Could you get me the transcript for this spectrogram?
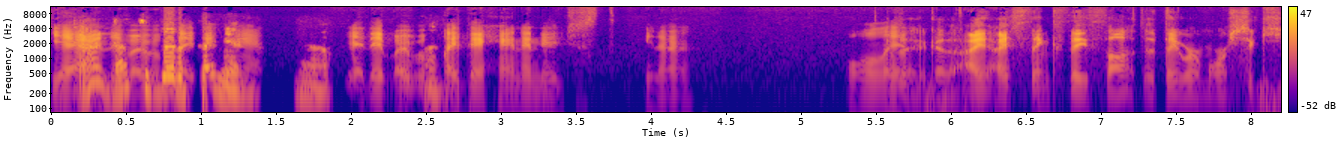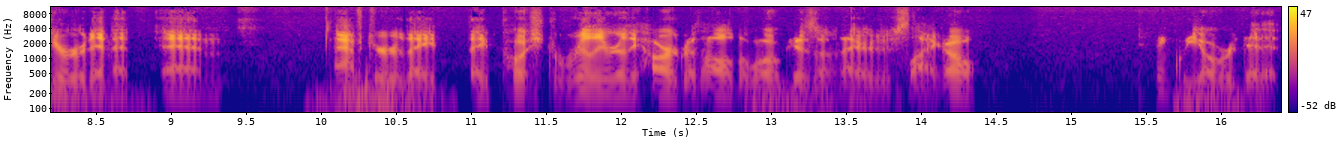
Yeah, and that's a good opinion. Yeah. yeah, they've overplayed their hand and they're just, you know, all in. I, I think they thought that they were more secured in it, and after they they pushed really really hard with all the wokeism, they're just like, oh, I think we overdid it.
